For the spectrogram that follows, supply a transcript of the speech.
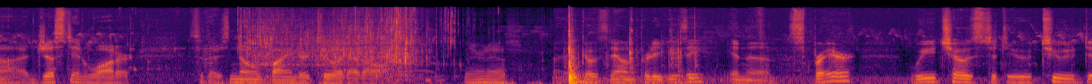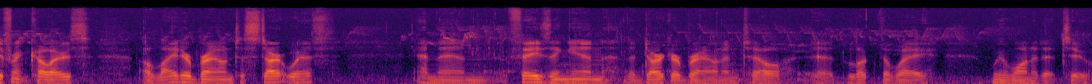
uh, just in water, so there's no binder to it at all. There it is. It goes down pretty easy. In the sprayer, we chose to do two different colors, a lighter brown to start with, and then phasing in the darker brown until it looked the way we wanted it to.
